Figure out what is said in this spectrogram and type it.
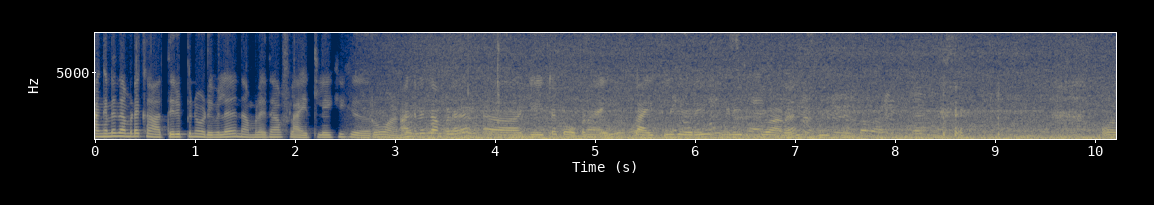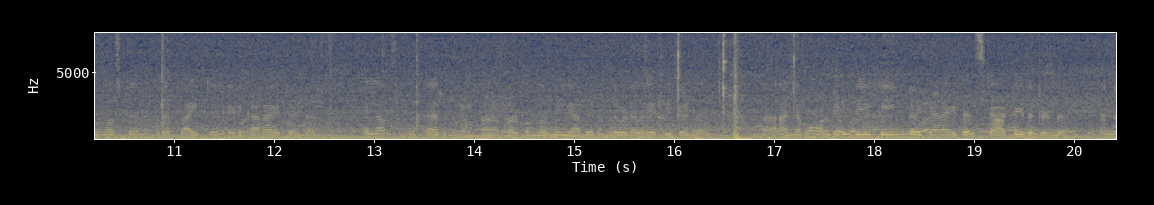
അങ്ങനെ നമ്മുടെ കാത്തിരിപ്പിനൊടുവിൽ നമ്മളിതാ ഫ്ലൈറ്റിലേക്ക് കയറുവാണ് അങ്ങനെ നമ്മൾ ഗേറ്റ് ഒക്കെ ഓപ്പൺ ആയി ഫ്ലൈറ്റിൽ കയറി ഇങ്ങനെ ഇരിക്കുവാണ്. ഓൾമോസ്റ്റ് നമ്മുടെ ഫ്ലൈറ്റ് എടുക്കാറായിട്ടുണ്ട്. എല്ലാം സ്മൂത്തായിരുന്നു കുഴപ്പങ്ങളൊന്നും ഇല്ലാതെ നമ്മൾ ഇവിടെ വരെ എത്തിയിട്ടുണ്ട്. അന്നമ്മ ഓൾറെഡി ഇതേ ഗെയിം കളിക്കാനായിട്ട് സ്റ്റാർട്ട് ചെയ്തിട്ടുണ്ട്. അന്ന?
